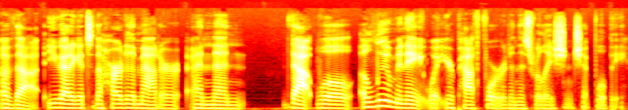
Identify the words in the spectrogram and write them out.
of that. You got to get to the heart of the matter. And then that will illuminate what your path forward in this relationship will be.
